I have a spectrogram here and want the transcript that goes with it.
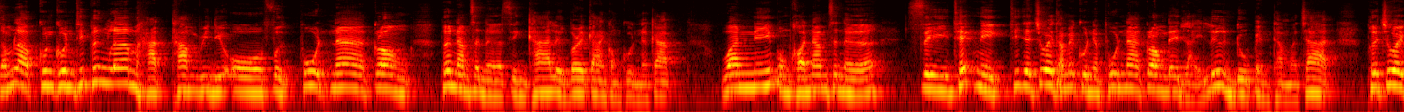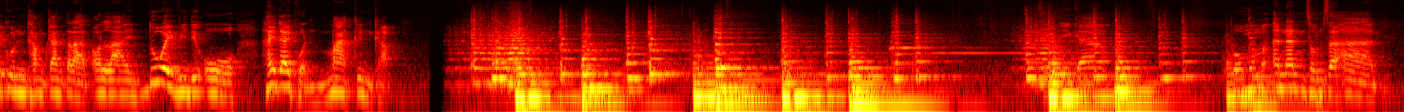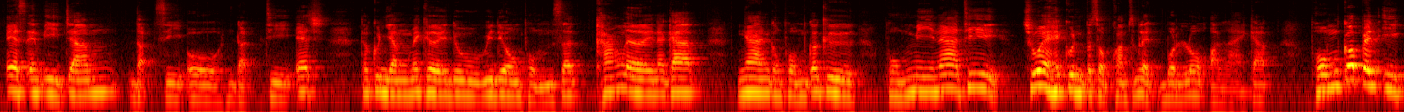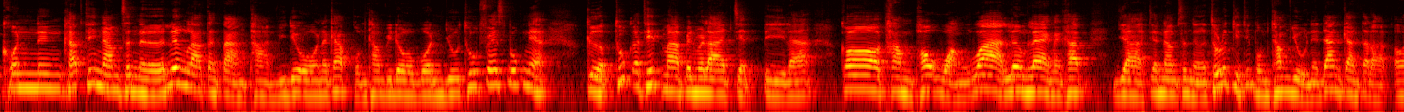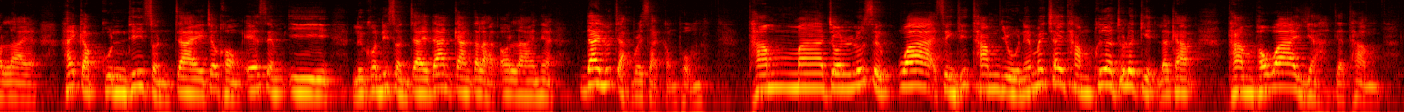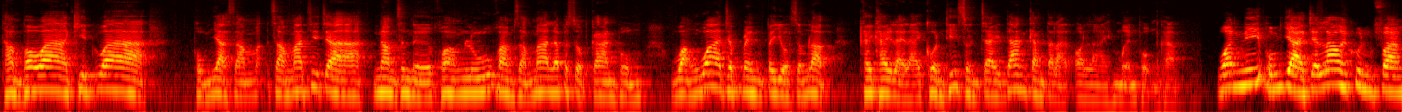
สำหรับคุณคุณที่เพิ่งเริ่มหัดทำวิดีโอฝึกพูดหน้ากล้อง เพื่อนำเสนอสินค้าหรือบริการของคุณนะครับ วันนี้ผมขอนำเสนอ 4 เทคนิคที่จะช่วยทำให้คุณเนี่ยพูดหน้ากล้องได้ไหลลื่นดูเป็นธรรมชาติ เพื่อช่วยคุณทำการตลาดออนไลน์ด้วยวิดีโอให้ได้ผลมากขึ้นครับ สวัสดีครับ ผมอนันต์สมสะอาด smejump.co.th ถ้าคุณยังไม่เคยดูวิดีโอของผมสักครั้งเลยนะครับ งานของผมก็คือ ผมมีหน้าที่ช่วยให้คุณประสบความสำเร็จบนโลกออนไลน์ครับผมก็เป็นอีกคนหนึ่งครับที่นำเสนอเรื่องราวต่างๆ ผ่านวิดีโอนะครับ ผมทำวิดีโอบน YouTube Facebook เนี่ย เกือบทุกอาทิตย์มาเป็นเวลา 7 ปีแล้ว ก็ทำเพราะหวังว่าเริ่มแรกนะครับ อยากจะนำเสนอธุรกิจที่ผมทำอยู่ในด้านการตลาดออนไลน์ ให้กับคุณที่สนใจเจ้าของ SME หรือคนที่สนใจด้านการตลาดออนไลน์เนี่ยได้รู้จักบริษัทของผมทำมาจนรู้สึกว่าสิ่งที่ทำอยู่เนี่ยไม่ใช่ทำเพื่อธุรกิจแล้วครับทำเพราะว่าอยากจะทำทำเพราะว่าคิดว่า ผมอยากสามสามารถที่จะนำเสนอความรู้ความสามารถและประสบการณ์ผม หวังว่าจะเป็นประโยชน์สำหรับใครๆหลาย ๆ คนที่สนใจด้านการตลาดออนไลน์เหมือนผมครับ วันนี้ผมอยากจะเล่าให้คุณฟัง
